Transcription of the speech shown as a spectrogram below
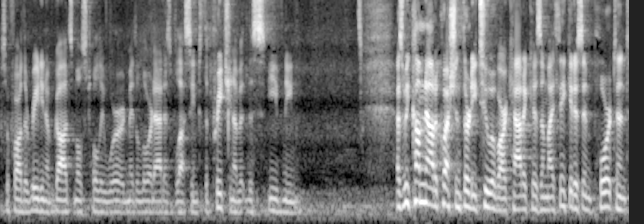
So far, the reading of God's most holy word. May the Lord add his blessing to the preaching of it this evening. As we come now to question 32 of our catechism, I think it is important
